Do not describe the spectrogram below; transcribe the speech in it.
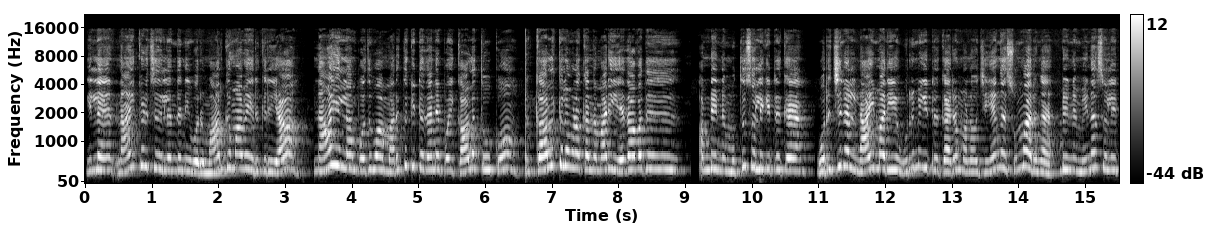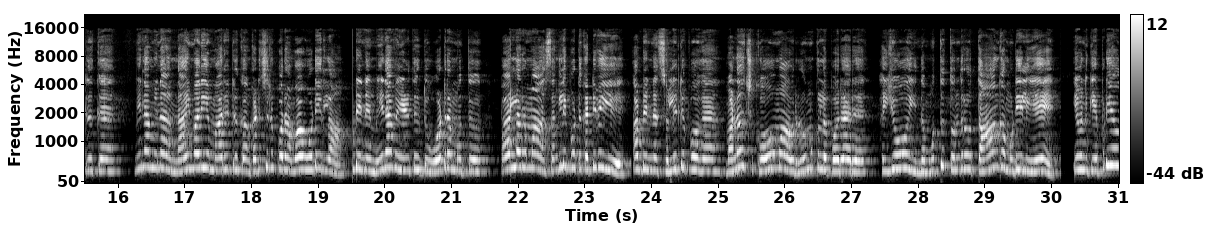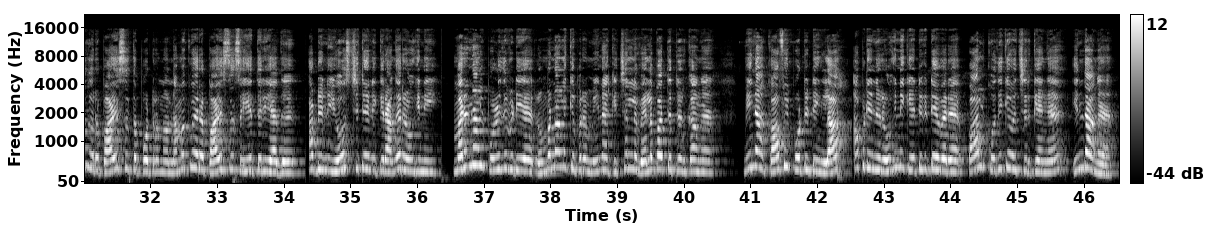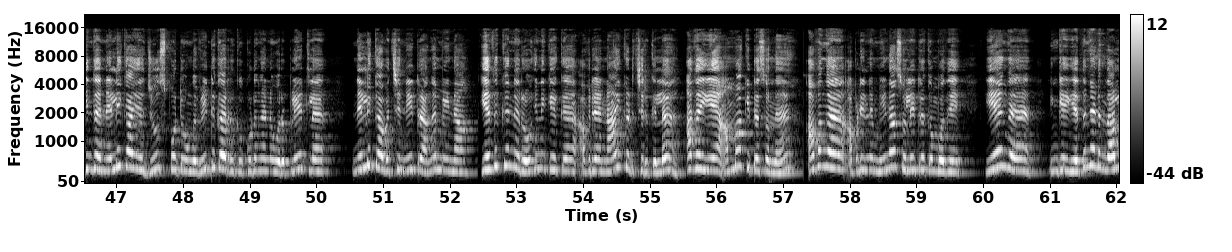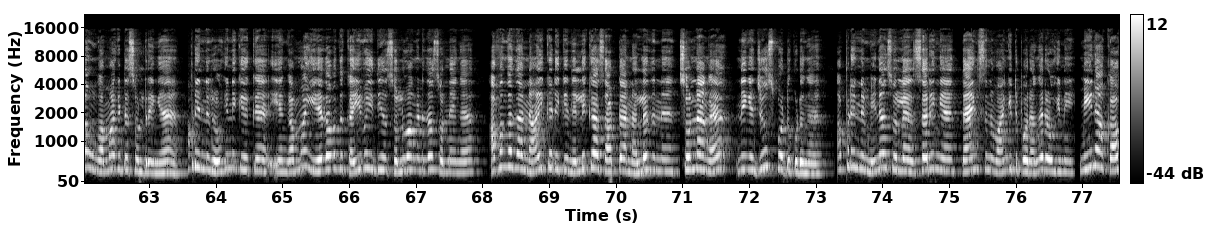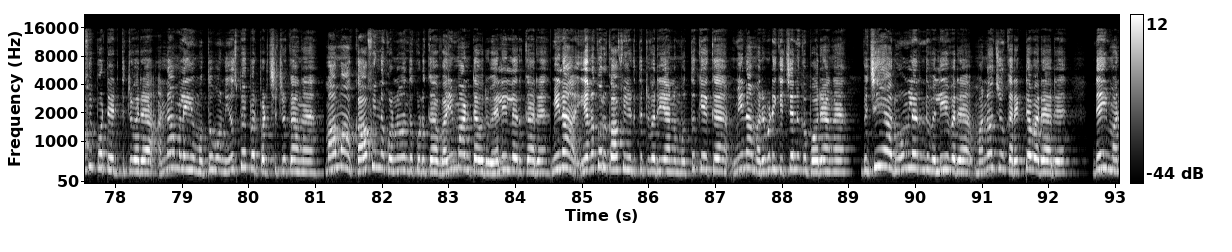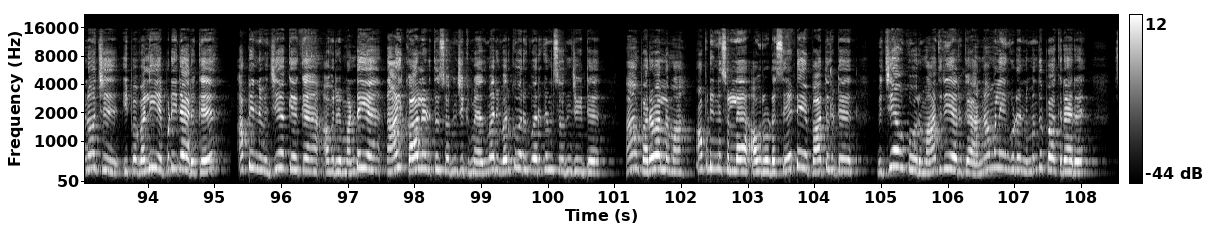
இல்ல நாய் கடிச்சதுலேருந்து நீ ஒரு மார்க்கமாவே இருக்கிறியா? நாய் எல்லாம் பொதுவா மரத்துக்கிட்ட தானே போய் காலை தூக்கும்? ஒரு காலத்துல உனக்கு அந்த மாதிரி ஏதாவது அப்படின்னு முத்து சொல்லிக்கிட்டு இருக்க? ஒரிஜினல் நாய் மாதிரியே உரிமிக்கிட்டு இருக்காரு மனோஜ். ஏங்க சும்மா இருங்க. அப்படின்னு மீனா சொல்லிட்டு இருக்க? மீனா மீனா நாய் மாதிரியே மாறிட்டு இருக்கான். கடிச்சிட்டு போறான். வா ஓடிடலாம். அப்படின்னு மீனாவை இழுத்துக்கிட்டு ஓடுற முத்து? பார்லரமா சங்கிலி போட்டு கட்டி வையு அப்படின்னு சொல்லிட்டு போக? மனோஜ் கோவமா அவர் ரூமுக்குள்ள போறாரு. ஐயோ இந்த முத்து தொந்தரவு தாங்க முடியலையே. இவனுக்கு எப்படியாவது ஒரு பாயசத்தை போட்டுறணும். நமக்கு வேற பாயசம் செய்ய தெரியாது. அப்படின்னு யோசிச்சுட்டே நிக்கிறாங்க ரோகிணி. மறுநாள் பொழுது விடிய ரொம்ப நாளைக்கு அப்புறம் மீனா கிச்சன்ல வேலை பார்த்துட்டு இருக்காங்க. மீனா காஃபி போட்டுட்டீங்களா? அப்படின்னு ரோஹிணி கேட்டுக்கிட்டே வர பால் கொதிக்க வச்சிருக்கேங்க. இந்தாங்க. இந்த நெல்லிக்காயை ஜூஸ் போட்டு உங்க வீட்டுக்காரருக்கு கொடுங்கன்னு ஒரு பிளேட்ல நெல்லிக்காய் வச்சு நீட்டுறாங்க மீனா. எதுக்குன்னு ரோஹிணி கேட்க அவரை நாய் கடிச்சிருக்குல்ல? அதை என் அம்மா கிட்ட சொன்னேன். அவங்க அப்படின்னு மீனா சொல்லிட்டு இருக்கும்போதே ஏங்க இங்கே எது நடந்தாலும் உங்கள் அம்மா கிட்ட சொல்கிறீங்க அப்படின்னு ரோஹிணி கேட்க எங்கள் அம்மா ஏதாவது கை வைத்தியம் சொல்லுவாங்கன்னு தான் சொன்னேங்க. அவங்க தான் நாய்க்கடிக்கு நெல்லிக்காய் சாப்பிட்டா நல்லதுன்னு சொன்னாங்க. நீங்கள் ஜூஸ் போட்டு கொடுங்க. அப்படின்னு மீனா சொல்ல சரிங்க தேங்க்ஸ்னு வாங்கிட்டு போறாங்க ரோஹிணி. மீனா காஃபி போட்டு எடுத்துட்டு வர அண்ணாமலையும் முத்துவும் நியூஸ் பேப்பர் படிச்சுட்டு இருக்காங்க. மாமா காஃபின்னு கொண்டு வந்து கொடுக்க வைமான்ட்ட ஒரு வேலையில இருக்காரு. மீனா எனக்கு ஒரு காஃபி எடுத்துட்டு வரியான்னு முத்து கேட்க மீனா மறுபடி கிச்சனுக்கு போறாங்க. விஜயா ரூம்ல இருந்து வெளியே வர மனோஜும் கரெக்டாக வர்றாரு. டேய் மனோஜ் இப்போ வலி எப்படிடா இருக்குது அப்படின்னு விஜயா கேட்க அவர் மண்டையை நாய் கால் எடுத்து சொரிஞ்சிக்குமே அது மாதிரி வறுக்கு வறுக்கு வறுக்குன்னு சொரிஞ்சுக்கிட்டு ஆ பரவாயில்லம்மா அப்படின்னு சொல்ல அவரோட சேட்டையை பார்த்துக்கிட்டு விஜயாவுக்கு ஒரு மாதிரியாக இருக்கு. அண்ணாமலையும் கூட நிமிந்து பார்க்குறாரு.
